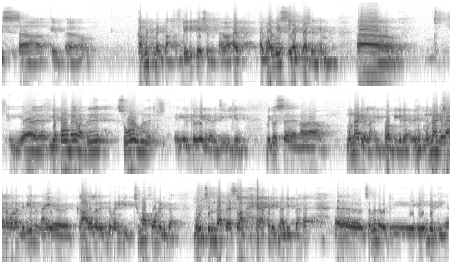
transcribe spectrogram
is commitment தான் dedication I always like that in him எப்பவுமே வந்து சோர்வு இருக்கிறதே கிடையாது ஜீவிக்கு. பிகாஸ் நான் முன்னாடி எல்லாம் இப்போ அப்படி கிடையாது. முன்னாடி எல்லாம் என்ன பண்ணுவேன்? திடீர்னு நை காலையில் ரெண்டு மணிக்கு சும்மா ஃபோன் அடிப்பேன். முழிச்சிருந்தா பேசலாம் அப்படின்னு அடிப்பேன். சொல்லுங்க வெற்றி எங்க இருக்கீங்க?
